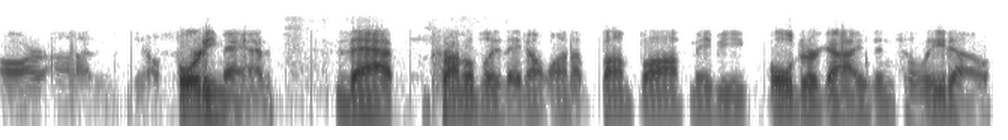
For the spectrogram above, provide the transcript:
are on, you know, 40 man that probably they don't want to bump off maybe older guys in Toledo.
